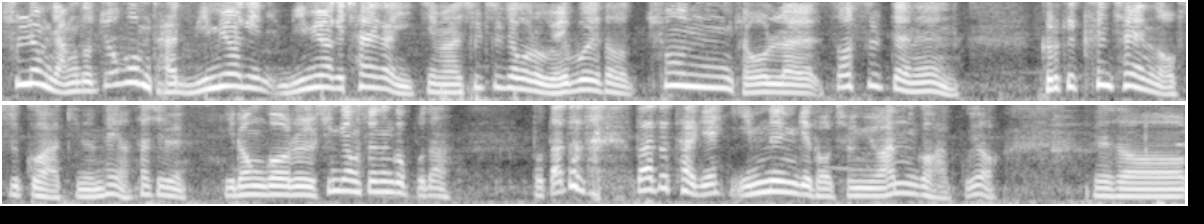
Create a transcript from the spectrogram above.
출력 양도 조금 다 미묘하게 미묘하게 차이가 있지만 실질적으로 외부에서 추운 겨울날 썼을 때는 그렇게 큰 차이는 없을 것 같기는 해요. 사실 이런 거를 신경 쓰는 것보다 더 따뜻 따뜻하게 입는 게 더 중요한 것 같고요. 그래서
